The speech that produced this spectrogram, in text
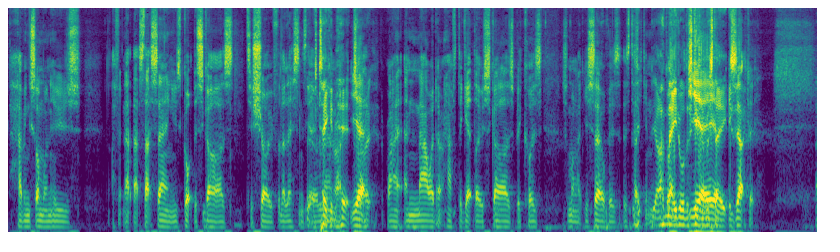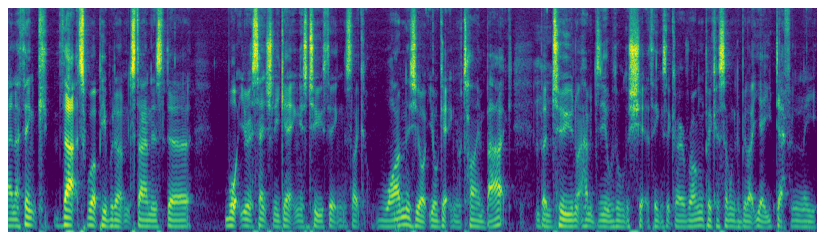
Having someone who's, I think that, that's that saying, who's got the scars to show for the lessons Yeah, they've taking learned, right? hits, yeah, right. And now I don't have to get those scars because someone like yourself is, is taking. Yeah, I've made all the stupid yeah, mistakes. exactly. And I think that's what people don't understand is the what you're essentially getting is two things. Like one is you're you're getting your time back, but mm-hmm. two, you're not having to deal with all the shit of things that go wrong because someone could be like, Yeah, you definitely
